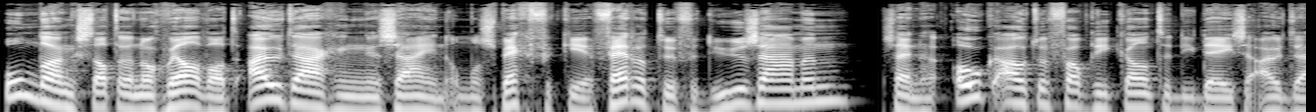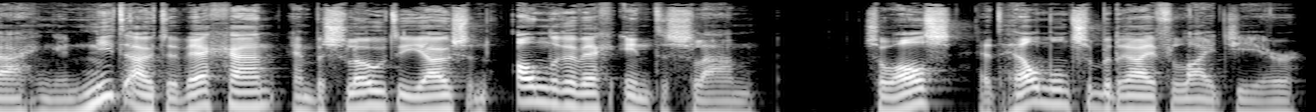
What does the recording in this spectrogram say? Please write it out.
Ondanks dat er nog wel wat uitdagingen zijn om ons wegverkeer verder te verduurzamen, zijn er ook autofabrikanten die deze uitdagingen niet uit de weg gaan en besloten juist een andere weg in te slaan. Zoals het Helmondse bedrijf Lightyear.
